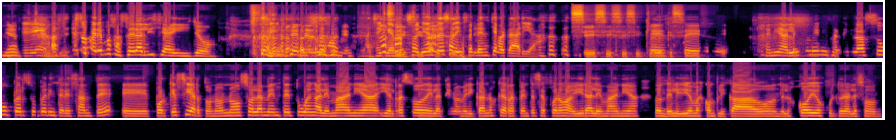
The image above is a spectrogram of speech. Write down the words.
Eso queremos hacer Alicia y yo. en algún momento. Así que más oyentes a diferencia horaria. Sí, sí, sí, sí, claro que sí. Genial, es una iniciativa súper, súper interesante, eh, porque es cierto, ¿no? No solamente tú en Alemania y el resto de mm. latinoamericanos que de repente se fueron a vivir a Alemania, donde el idioma es complicado, donde los códigos culturales son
